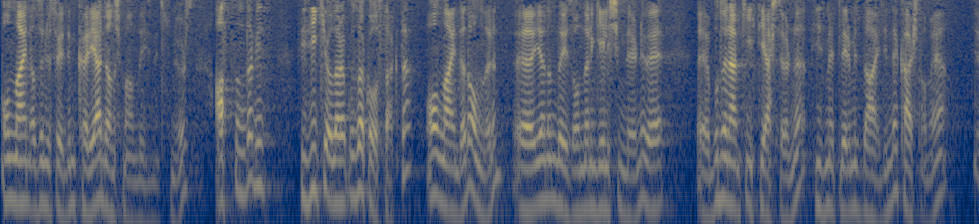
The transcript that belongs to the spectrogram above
Online az önce söylediğim kariyer danışmanlığı hizmeti sunuyoruz. Aslında biz fiziki olarak uzak olsak da online'da da onların e, yanındayız. Onların gelişimlerini ve e, bu dönemki ihtiyaçlarını hizmetlerimiz dahilinde karşılamaya e,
